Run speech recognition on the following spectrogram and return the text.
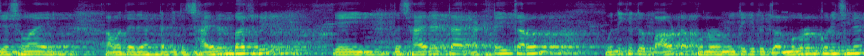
যে সময় আমাদের একটা কিন্তু সাইরেন বাজবে, এই সাইরেনটা একটাই কারণ, উনি কিন্তু বারোটা পনেরো মিনিটে কিন্তু জন্মগ্রহণ করেছিলেন।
